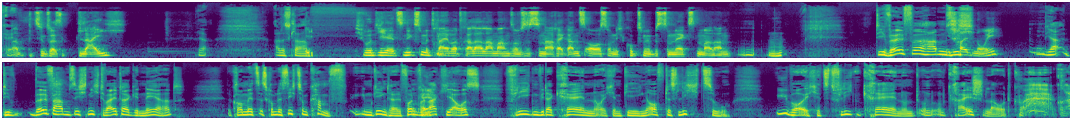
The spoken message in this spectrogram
Okay. Äh, Beziehungsweise gleich. Ja. Alles klar. Ich würde hier jetzt nichts mit Treiber Tralala machen, sonst ist es nachher ganz aus und ich gucke es mir bis zum nächsten Mal an. Die Wölfe haben Ist sich. halt neu. Ja, die Wölfe haben sich nicht weiter genähert. Kommen jetzt, es kommt jetzt nicht zum Kampf. Im Gegenteil, von Okay. Valaki aus fliegen wieder Krähen euch entgegen, auf das Licht zu. Über euch jetzt fliegen Krähen und, und, und kreischen laut. Qua, qua,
